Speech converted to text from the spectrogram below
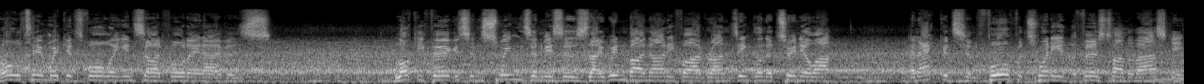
All 10 wickets falling inside 14 overs. Lockie Ferguson swings and misses. They win by 95 runs. England are 2 0 up. And Atkinson 4 for 20 at the first time of asking.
